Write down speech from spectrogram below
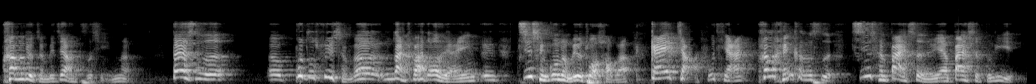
他们就准备这样执行了，但是呃，不知出于什么乱七八糟的原因，呃，基层工作没有做好吧？该假福田，他们很可能是基层办事人员办事不力，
